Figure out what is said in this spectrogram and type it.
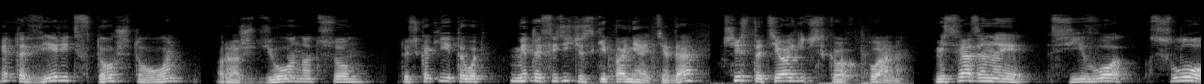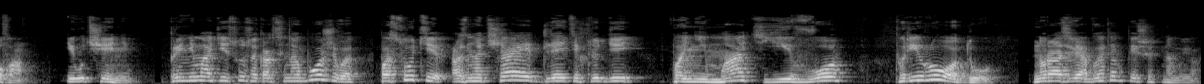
Это верить в то, что Он рожден Отцом. То есть, какие-то вот метафизические понятия, да, чисто теологического плана, не связанные с Его Словом и учением. Принимать Иисуса как Сына Божьего, по сути, означает для этих людей понимать его природу. Но разве об этом пишет нам Иоанн?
